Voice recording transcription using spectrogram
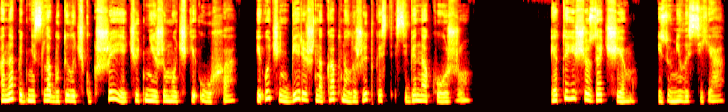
Она поднесла бутылочку к шее чуть ниже мочки уха и очень бережно капнула жидкость себе на кожу. «Это еще зачем?» – изумилась я.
